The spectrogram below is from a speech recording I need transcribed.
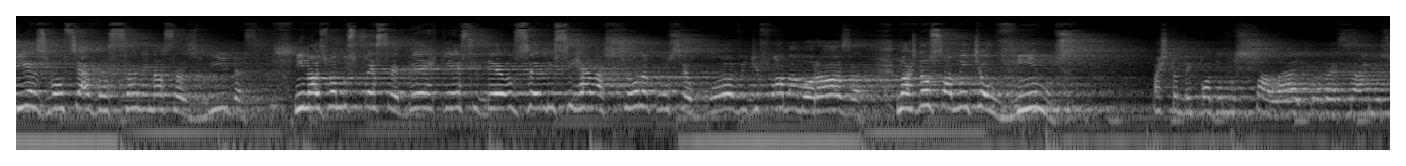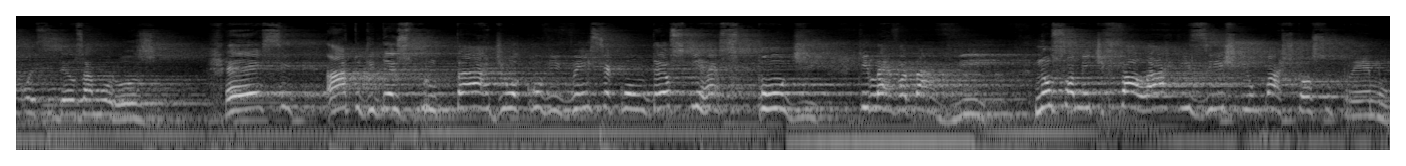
dias vão se avançando em nossas vidas e nós vamos perceber que esse Deus ele se relaciona com o seu povo e de forma amorosa. Nós não somente ouvimos, mas também podemos falar e conversarmos com esse Deus amoroso. É esse ato de desfrutar de uma convivência com um Deus que responde, que leva Davi não somente falar que existe um pastor supremo,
